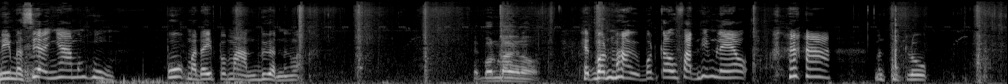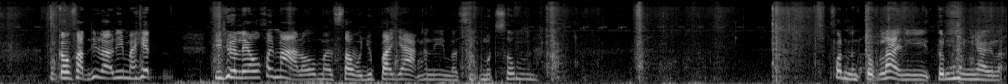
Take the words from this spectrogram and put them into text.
ันนี้มาเสียหญ้ามังหุงปลูกมาได้ประมาณเดือนหนึงละเห็ดบอลมาเนาะเห็ดบนมาอยู่บนเกาฟันทิ่มแล้ว มันติดโรคบนเกาฟันที่แล้วนี่มาเฮ็ดที่เธอแล้วค่อยมาเรามาเสาอยู่ปลายางอันนี้มาสิหมดส้มนะฝนมันตกไล่นี่ต้นหงใหญ่ละ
